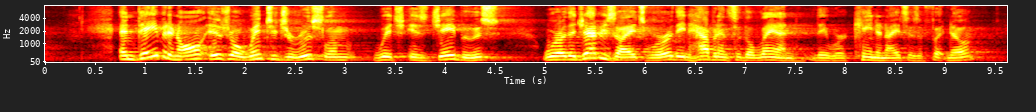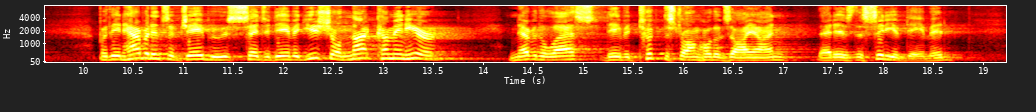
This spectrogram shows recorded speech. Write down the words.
And David and all Israel went to Jerusalem, which is Jebus, where the Jebusites were, the inhabitants of the land. They were Canaanites, as a footnote. But the inhabitants of Jebus said to David, You shall not come in here. Nevertheless, David took the stronghold of Zion, that is, the city of David.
